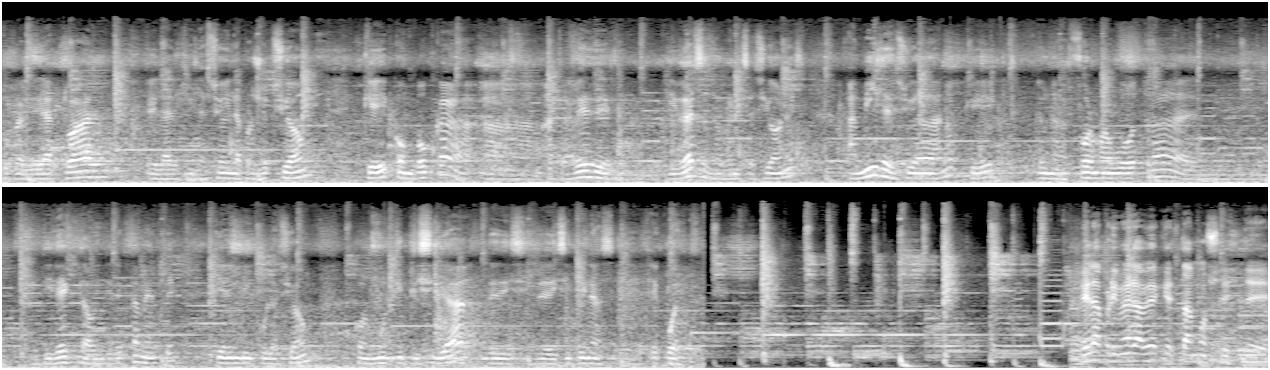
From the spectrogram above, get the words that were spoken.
su realidad actual, la legislación y la proyección, que convoca a, a través de diversas organizaciones a miles de ciudadanos que de una forma u otra, eh, directa o indirectamente, tienen vinculación con multiplicidad de, disciplinas eh, ecuestres. Es la primera vez que estamos este,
